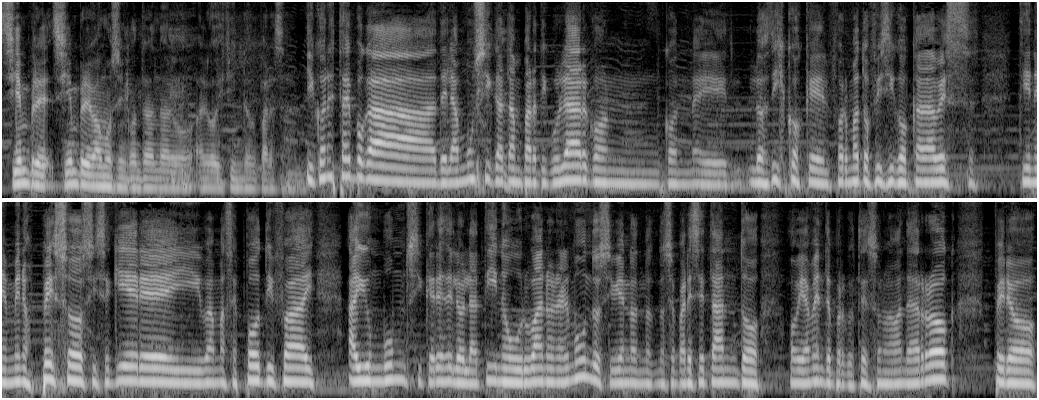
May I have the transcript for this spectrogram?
siempre, siempre vamos encontrando algo, algo distinto para hacer. Y con esta época de la música tan particular, con, con, eh, los discos que el formato físico cada vez tiene menos peso, si se quiere, y va más Spotify, hay un boom, si querés, de lo latino urbano en el mundo, si bien no se parece tanto, obviamente, porque ustedes son una banda de rock, pero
